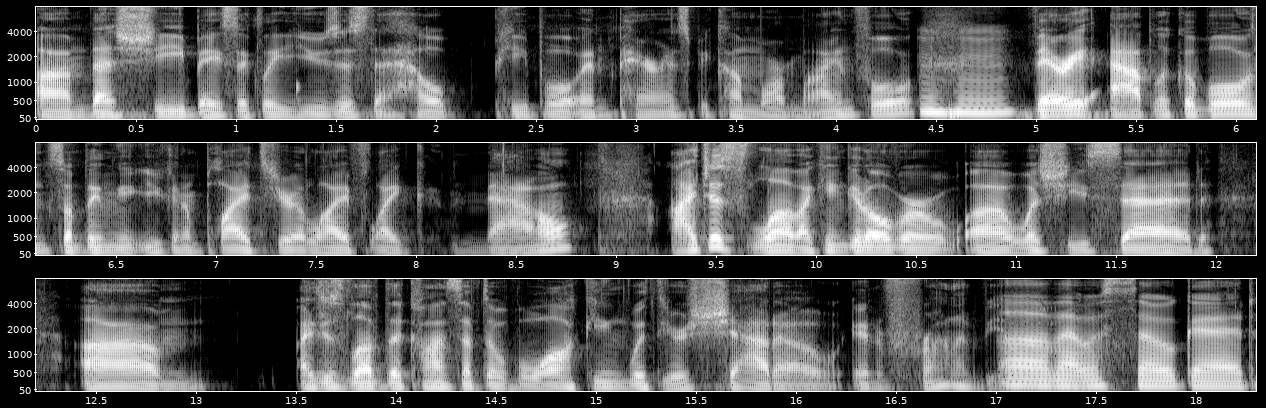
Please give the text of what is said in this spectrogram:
um, that she basically uses to help people and parents become more mindful. Mm-hmm. Very applicable and something that you can apply to your life like now. I just love, I can't get over uh, what she said. Um, I just love the concept of walking with your shadow in front of you. Oh, that was so good.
